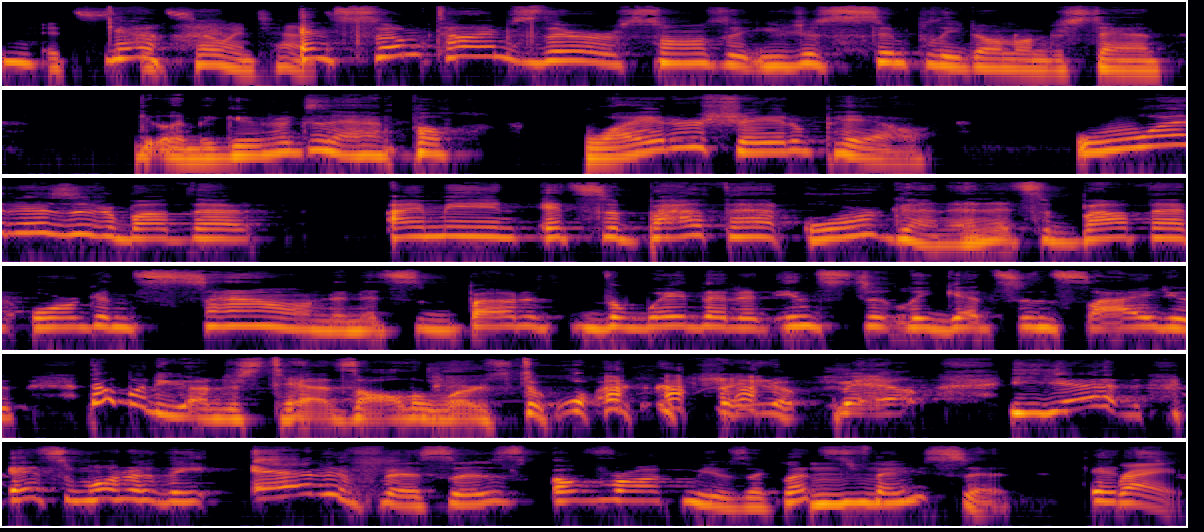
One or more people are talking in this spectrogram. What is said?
Mm. It's Yeah. it's so intense. and sometimes there are songs that you just simply don't understand let me give an example whiter shade of pale what is it about that I mean, it's about that organ and it's about that organ sound and it's about the way that it instantly gets inside you. Nobody understands all the words to Whiter Shade of Pale, yet it's one of the edifices of rock music. Let's Mhm. face it. It's Right.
